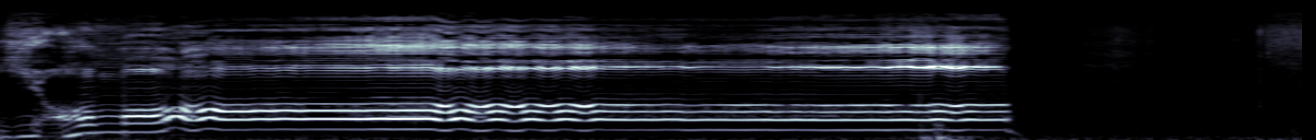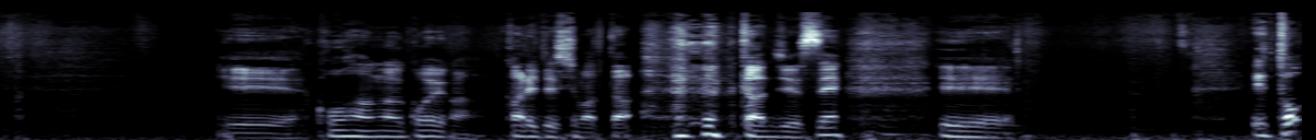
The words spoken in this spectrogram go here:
山。えー、後半が声が枯れてしまった。感じですね。えーえっと、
